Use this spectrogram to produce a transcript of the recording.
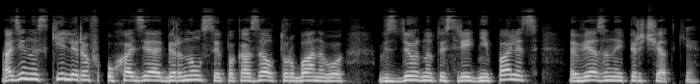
Один из киллеров, уходя, обернулся и показал Турбанову вздернутый средний палец в вязаной перчатке.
